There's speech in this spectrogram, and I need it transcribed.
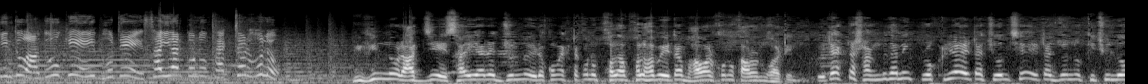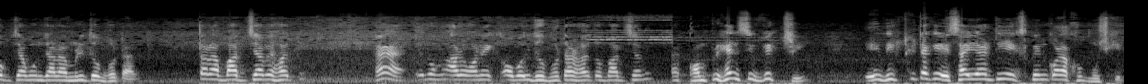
কিন্তু আদৌ কি এই ভোটে এসআইআর কোনো ফ্যাক্টর হলো? বিভিন্ন রাজ্যে এসআইআর এর জন্য এরকম একটা কোনো ফলাফল হবে এটা ভাবার কোনো কারণ ঘটেনি। এটা একটা সাংবিধানিক প্রক্রিয়া, এটা চলছে, এটার জন্য কিছু লোক, যেমন যারা মৃত ভোটার, তারা বাদ যাবে হয়তো। হ্যাঁ এবং আরো অনেক অবৈধ ভোটার হয়তো বাদ যাবে কম্প্রিহেন্সিভ ভিক্টরি এই ভিক্টরিটাকে এসআইআর দিয়ে এক্সপ্লেন করা খুব মুশকিল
